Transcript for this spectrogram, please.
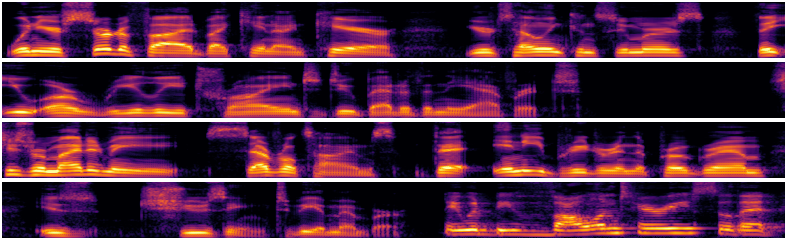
When you're certified by Canine Care, you're telling consumers that you are really trying to do better than the average. She's reminded me several times that any breeder in the program is choosing to be a member. They would be voluntary so that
